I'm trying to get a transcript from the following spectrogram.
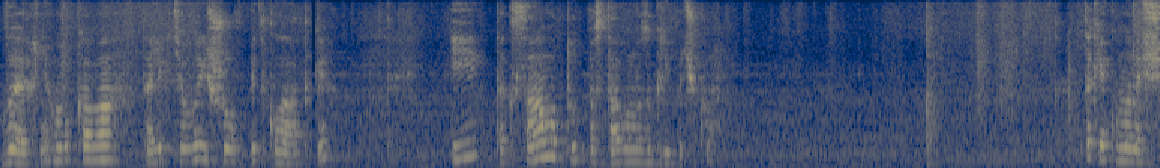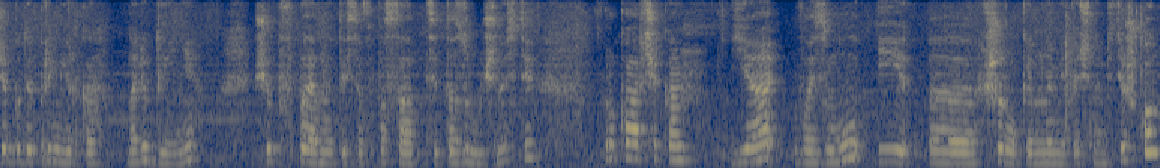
верхнього рукава та ліктьовий шов підкладки. І так само тут поставимо закріпочку. Так як у мене ще буде примірка на людині, щоб впевнитися в посадці та зручності рукавчика, я візьму і е, широким наміточним стіжком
